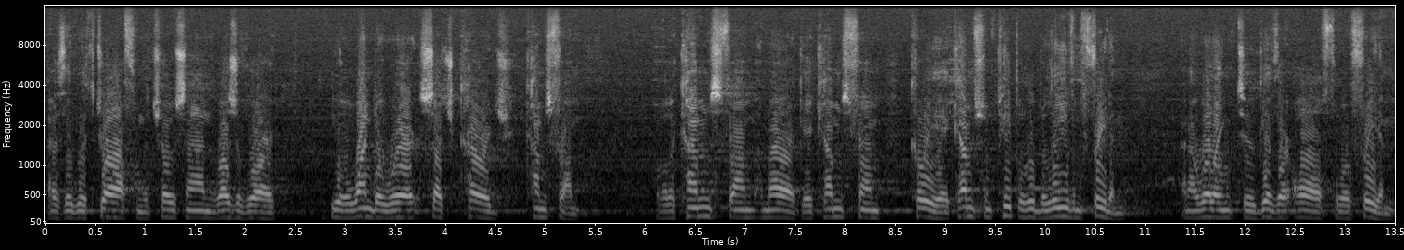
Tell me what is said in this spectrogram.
as they withdraw from the Chosin Reservoir, you will wonder where such courage comes from. Well, it comes from America. It comes from Korea. It comes from people who believe in freedom and are willing to give their all for freedom.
